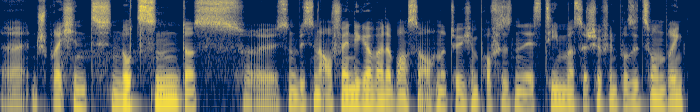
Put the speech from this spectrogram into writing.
äh, entsprechend nutzen. Das äh, ist ein bisschen aufwendiger, weil da brauchst du auch natürlich ein professionelles Team, was das Schiff in Position bringt,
